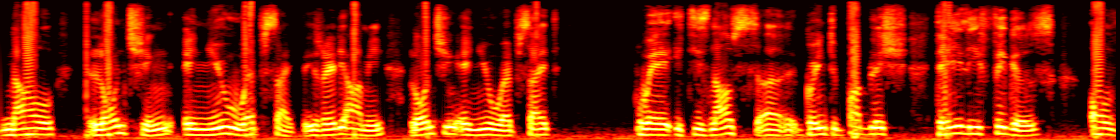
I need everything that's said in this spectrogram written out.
now launching a new website, the Israeli army launching a new website where it is now uh, going to publish daily figures of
